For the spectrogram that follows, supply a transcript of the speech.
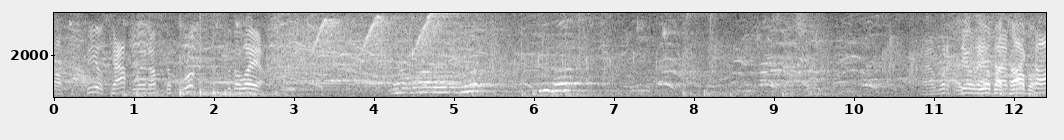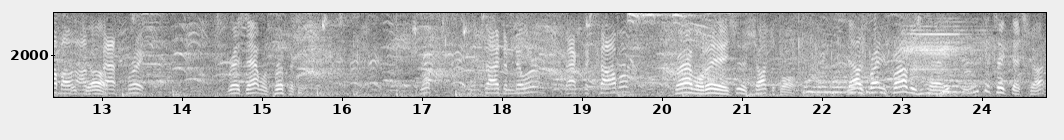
Off the steal, Kaplan up to Brooks for the layup. And what a steal, steal that by time Kaba. by Kaba Good on job. the fast break. Read that one perfectly. Brooks inside to Miller, back to Kaba. Travel there. Eh, he should have shot the ball. Now it's right in front of his pad. He, he can take that shot.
